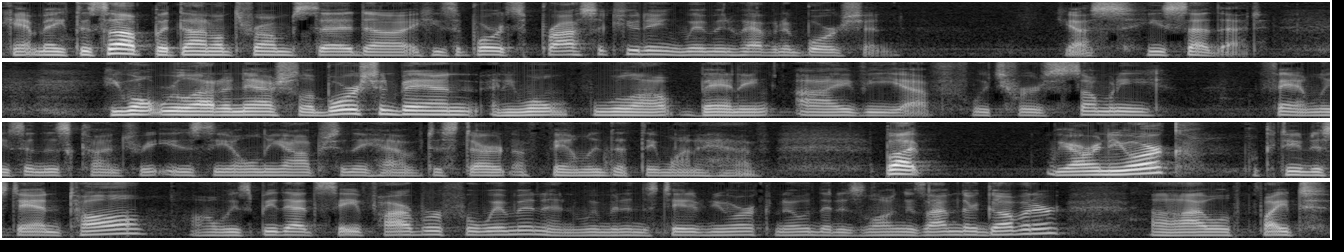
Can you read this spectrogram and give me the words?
can't make this up, but Donald Trump said uh, he supports prosecuting women who have an abortion. Yes, he said that. He won't rule out a national abortion ban, and he won't rule out banning IVF, which for so many families in this country is the only option they have to start a family that they want to have. But we are in New York. We'll continue to stand tall, always be that safe harbor for women, and women in the state of New York know that as long as I'm their governor, uh, I will fight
